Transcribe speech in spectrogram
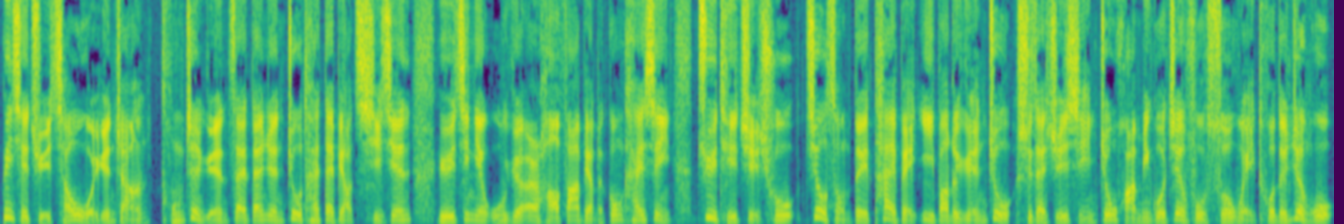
并且举侨务委员长童振源在担任驻泰代表期间，于今年五月二号发表的公开信，具体指出旧总对泰北义报的援助是在执行中华民国政府所委托的任务。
